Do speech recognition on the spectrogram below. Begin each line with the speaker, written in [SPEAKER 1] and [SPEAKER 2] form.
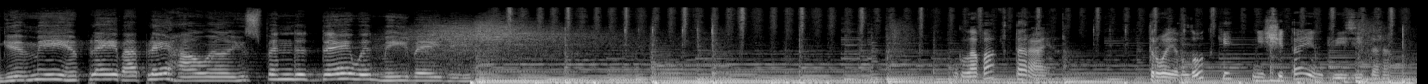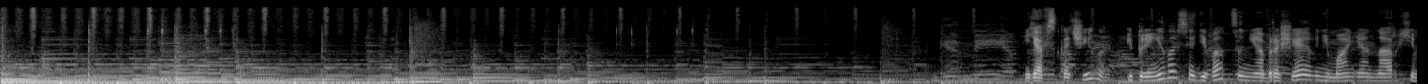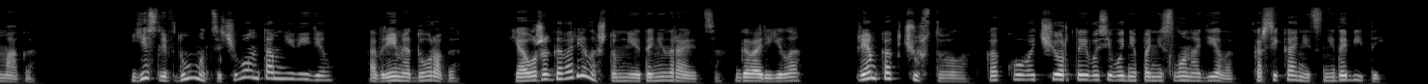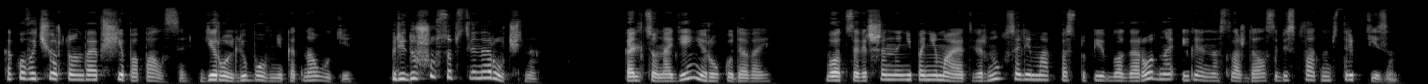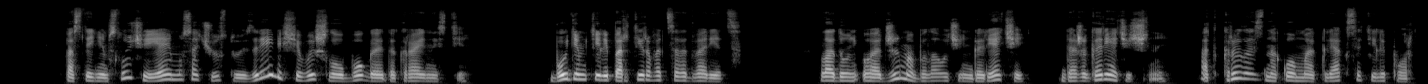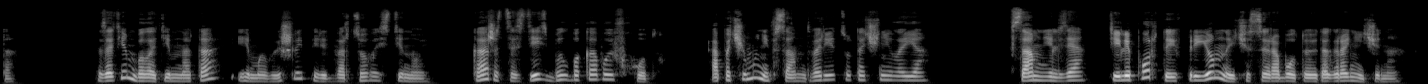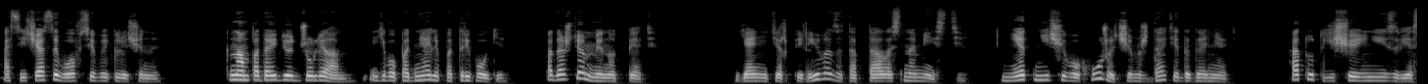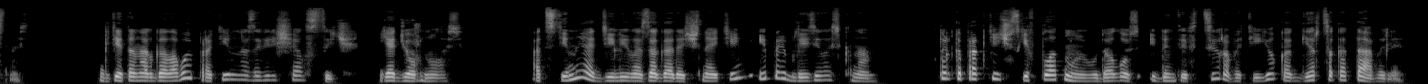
[SPEAKER 1] Give me a play by play, how will you spend a day with me, baby?
[SPEAKER 2] Глава вторая. Трое в лодке, не считая инквизитора. Я вскочила и принялась одеваться, не обращая внимания на архимага. Если вдуматься, чего он там не видел? А время дорого. Я уже говорила, что мне это не нравится. Говорила. Прям как чувствовала. Какого черта его сегодня понесло на дело? Корсиканец недобитый. Какого черта он вообще попался? Герой-любовник от науки. Придушу собственноручно. Кольцо надень и руку давай. Вот, совершенно не понимая, отвернулся ли маг, поступив благородно или наслаждался бесплатным стриптизом. В последнем случае я ему сочувствую. Зрелище вышло убогое до крайности. Будем телепортироваться во дворец. Ладонь у Аджима была очень горячей, даже горячечной. Открылась знакомая клякса телепорта. Затем была темнота, и мы вышли перед дворцовой стеной. Кажется, здесь был боковой вход. А почему не в сам дворец, уточнила я. Сам нельзя. Телепорты и в приемные часы работают ограниченно, а сейчас и вовсе выключены. К нам подойдет Джулиан. Его подняли по тревоге. Подождем минут пять. Я нетерпеливо затопталась на месте. Нет ничего хуже, чем ждать и догонять. А тут еще и неизвестность. Где-то над головой противно заверещал сыч. Я дернулась. От стены отделилась загадочная тень и приблизилась к нам. Только практически вплотную удалось идентифицировать ее как герцога Тавели.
